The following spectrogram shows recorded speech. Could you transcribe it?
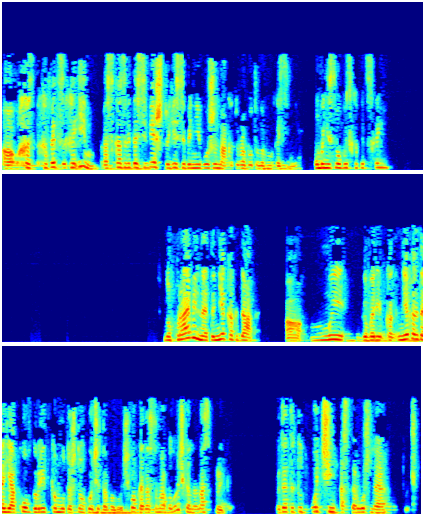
А Хафец Хаим рассказывает о себе, что если бы не его жена, которая работала в магазине, он бы не смог быть Хафец Хаим. Но правильно это не когда а, мы говорим, как, не когда Яков говорит кому-то, что он хочет оболочку, а когда сама оболочка на нас прыгает. Вот это тут очень осторожная точка.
